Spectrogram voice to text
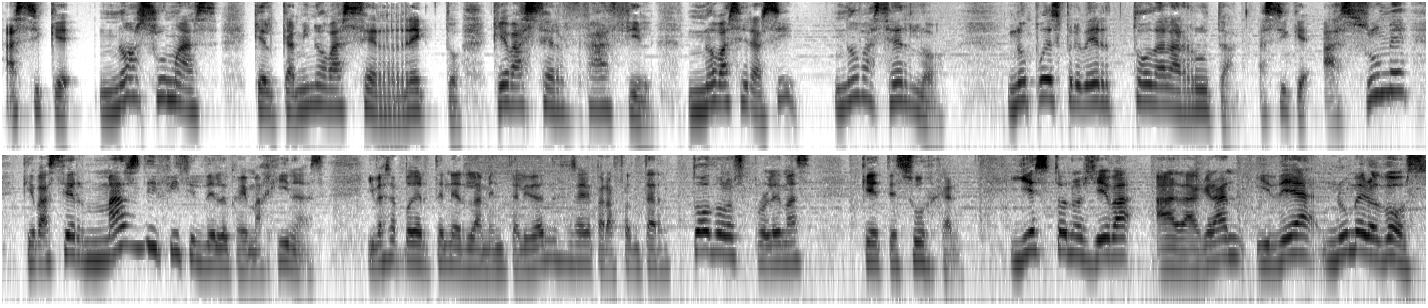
Así que no asumas que el camino va a ser recto, que va a ser fácil. No va a ser así, no va a serlo. No puedes prever toda la ruta, así que asume que va a ser más difícil de lo que imaginas y vas a poder tener la mentalidad necesaria para afrontar todos los problemas que te surjan. Y esto nos lleva a la gran idea número 2.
